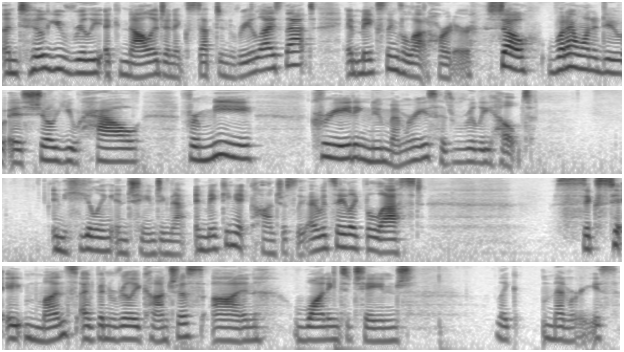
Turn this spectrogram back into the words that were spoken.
until you really acknowledge and accept and realize that it makes things a lot harder. So what i want to do is show you how for me creating new memories has really helped in healing and changing that and making it consciously. I would say, like, the last six to eight months, I've been really conscious on wanting to change, like, memories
